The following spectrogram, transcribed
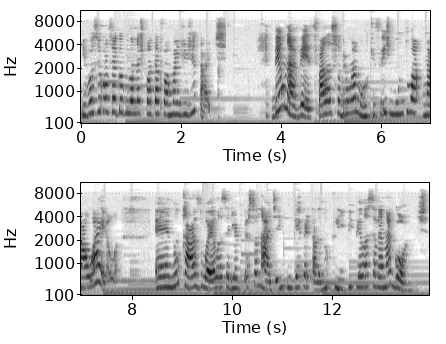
e você consegue ouvi-la nas plataformas digitais. Deu na vez fala sobre um amor que fez muito mal a ela. É, no caso, ela seria a personagem interpretada no clipe pela Selena Gomez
